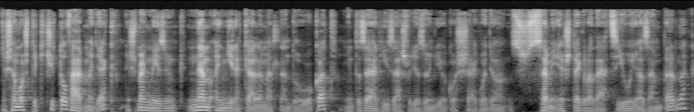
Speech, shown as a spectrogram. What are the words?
És ha most egy kicsit tovább megyek, és megnézzünk nem ennyire kellemetlen dolgokat, mint az elhízás, vagy az öngyilkosság, vagy a személyes degradációja az embernek,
